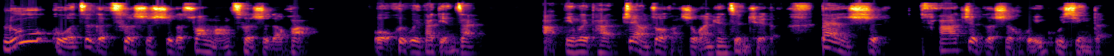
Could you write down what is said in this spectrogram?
如果这个测试是个双盲测试的话，我会为他点赞啊，因为他这样做法是完全正确的。但是他这个是回顾性的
